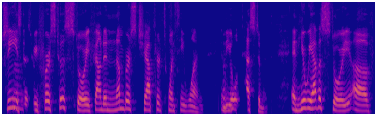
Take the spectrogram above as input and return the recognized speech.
Jesus mm-hmm. refers to a story found in Numbers chapter 21 in the mm-hmm. Old Testament. And here we have a story of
